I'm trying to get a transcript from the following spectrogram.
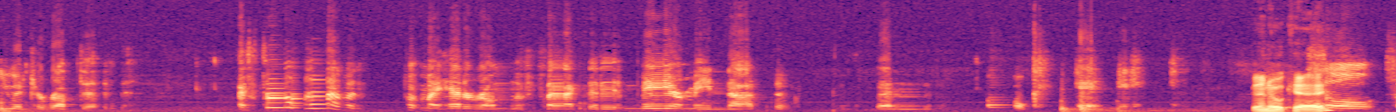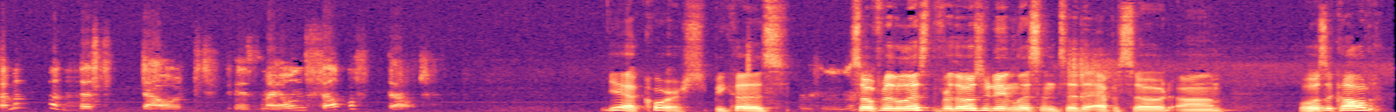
you interrupted? I still haven't put my head around the fact that it may or may not have been. Been okay? So some of this doubt is my own self doubt. Yeah, of course. Because so for the list for those who didn't listen to the episode, um, what was it called?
